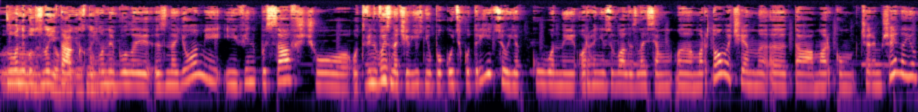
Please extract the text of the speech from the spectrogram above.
Ну, вони були знайомі. Так, знайомі. вони були знайомі, і він писав, що от він визначив їхню покутську трійцю, яку вони організували з Лесям е, Мартовичем е, та Марком Черемшиною.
